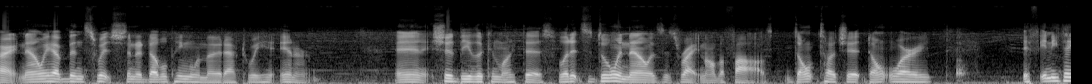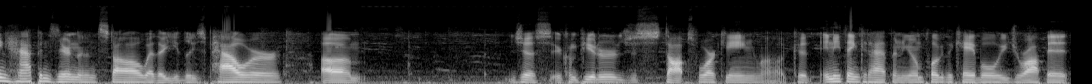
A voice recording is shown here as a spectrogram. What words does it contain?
Alright, now we have been switched into double penguin mode after we hit enter. And it should be looking like this. What it's doing now is it's writing all the files. Don't touch it, don't worry. If anything happens during the install, whether you lose power, um, just your computer just stops working, uh, could anything could happen. You unplug the cable, you drop it.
